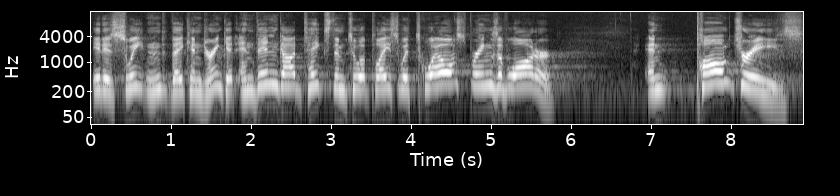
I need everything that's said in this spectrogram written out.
It is sweetened, they can drink it, and then God takes them to a place with 12 springs of water and palm trees.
